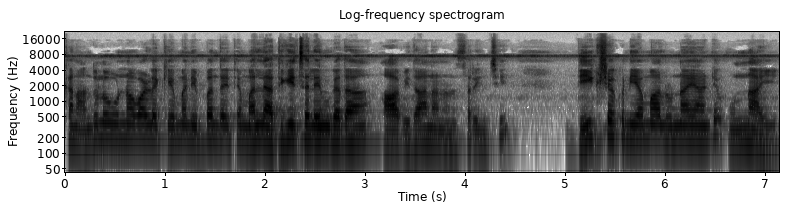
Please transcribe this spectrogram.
కానీ అందులో ఉన్న వాళ్ళకి ఏమైనా ఇబ్బంది అయితే మళ్ళీ అతికించలేము కదా? ఆ విధానాన్ని అనుసరించి దీక్షకు నియమాలు ఉన్నాయా అంటే ఉన్నాయి.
